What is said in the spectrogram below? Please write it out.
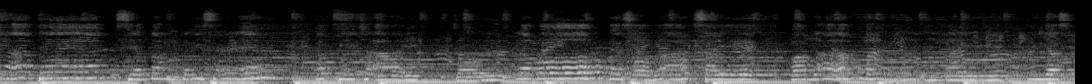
ญาแท้เสียต้องเคยแสนกับพี่ชายเจ้าลึกละบอกแต่สอนรักใส่ความลับมันไปยัส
